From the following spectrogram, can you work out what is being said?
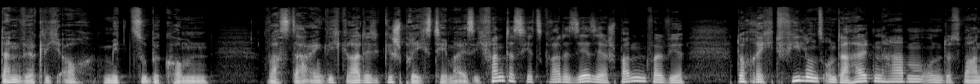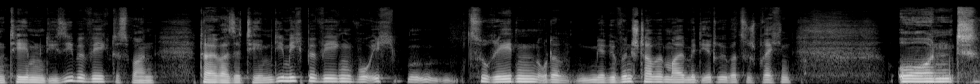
dann wirklich auch mitzubekommen, was da eigentlich gerade Gesprächsthema ist. Ich fand das jetzt gerade sehr, sehr spannend, weil wir doch recht viel uns unterhalten haben und es waren Themen, die sie bewegt, es waren teilweise Themen, die mich bewegen, wo ich mm, zu reden oder mir gewünscht habe, mal mit ihr drüber zu sprechen. Und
